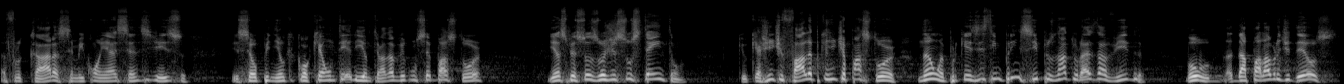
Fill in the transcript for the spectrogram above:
Eu falei: Cara, você me conhece antes disso. Isso é a opinião que qualquer um teria, não tem nada a ver com ser pastor. E as pessoas hoje sustentam que o que a gente fala é porque a gente é pastor. Não, é porque existem princípios naturais da vida, ou da palavra de Deus.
